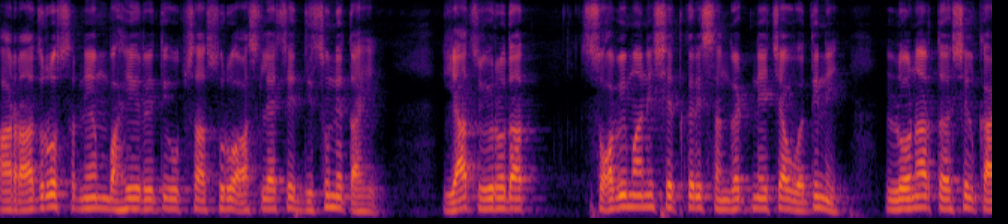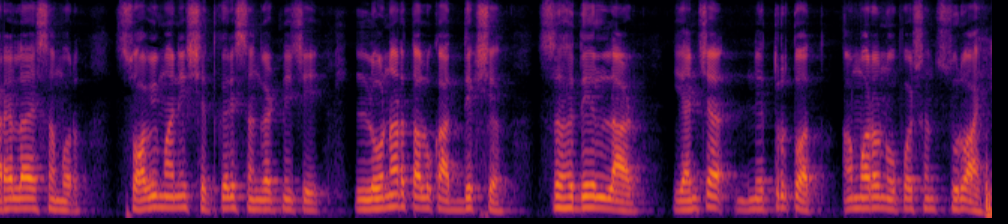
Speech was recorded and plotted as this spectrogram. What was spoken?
हा राजरोस नियमबाह्य रेती उपसा सुरू असल्याचे दिसून येत आहे. याच विरोधात स्वाभिमानी शेतकरी संघटनेच्या वतीने लोणार तहसील कार्यालयासमोर स्वाभिमानी शेतकरी संघटनेचे लोणार तालुका अध्यक्ष सहदेव लाड यांच्या नेतृत्वात अमरण उपोषण सुरू आहे.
